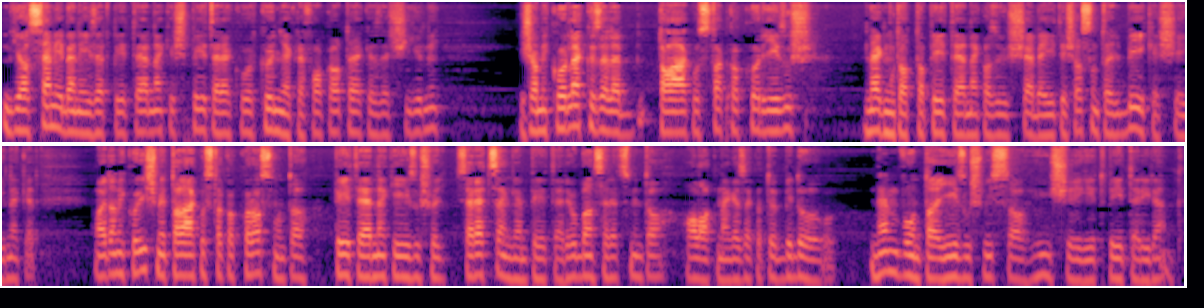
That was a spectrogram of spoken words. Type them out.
ugye a szemébe nézett Péternek, és Péter ekkor könnyekre fakadt, elkezdett sírni, és amikor legközelebb találkoztak, akkor Jézus megmutatta Péternek az ő sebeit, és azt mondta, hogy békesség neked. Majd amikor ismét találkoztak, akkor azt mondta Péternek Jézus, hogy szeretsz engem, Péter, jobban szeretsz, mint a halak meg ezek a többi dolgok. Nem vonta Jézus vissza a hűségét Péter iránt.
